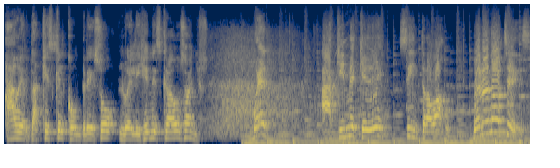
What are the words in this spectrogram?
Ah, ¿verdad que es que el Congreso lo eligen es cada dos años? Bueno, aquí me quedé sin trabajo. Buenas noches.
